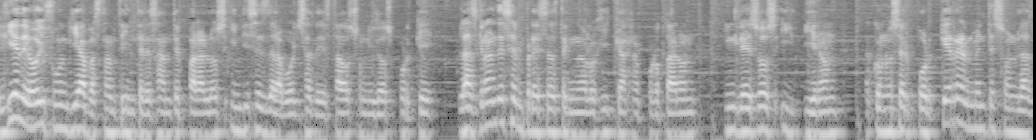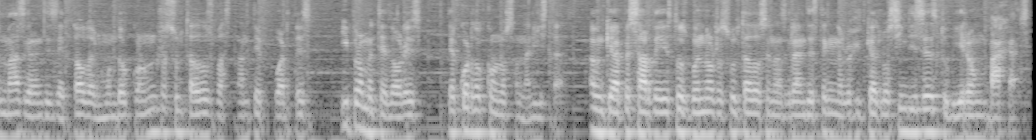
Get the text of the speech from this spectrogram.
El día de hoy fue un día bastante interesante para los índices de la bolsa de Estados Unidos porque las grandes empresas tecnológicas reportaron ingresos y dieron a conocer por qué realmente son las más grandes de todo el mundo con resultados bastante fuertes y prometedores de acuerdo con los analistas. Aunque a pesar de estos buenos resultados en las grandes tecnológicas los índices tuvieron bajas.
